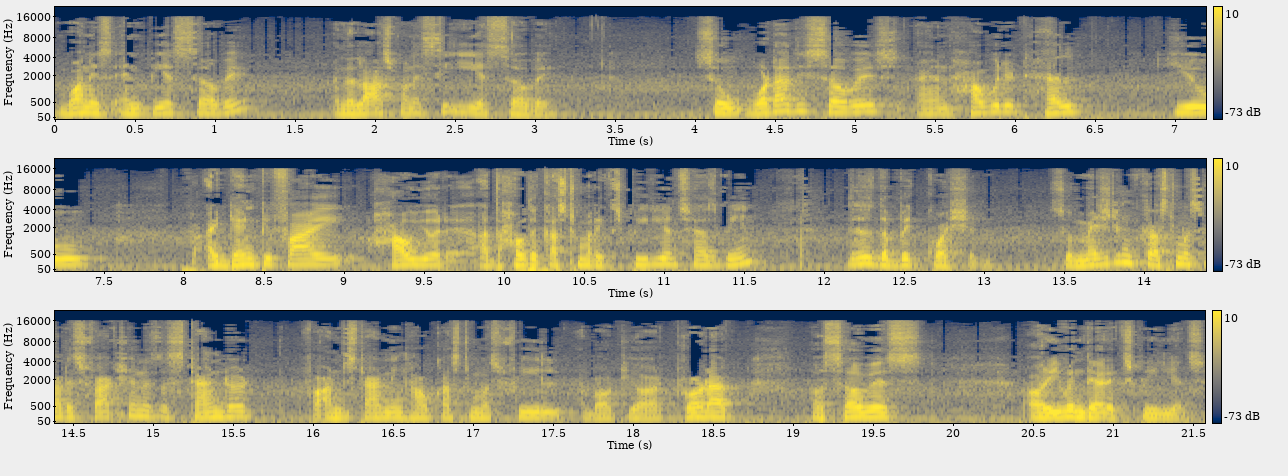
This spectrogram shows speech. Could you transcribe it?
one is NPS survey and the last one is CES survey so what are these surveys and how will it help you identify how your uh, how the customer experience has been? This is the big question. So measuring customer satisfaction is the standard for understanding how customers feel about your product or service or even their experience.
